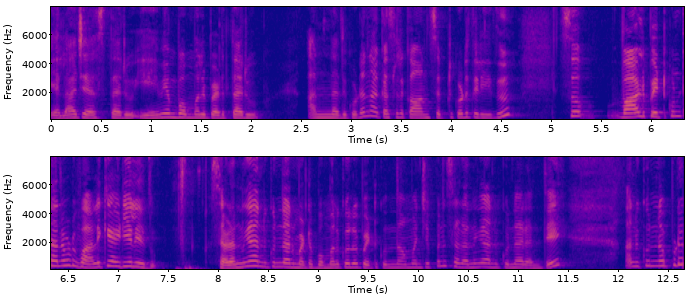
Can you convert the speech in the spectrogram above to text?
ఎలా చేస్తారు? ఏమేం బొమ్మలు పెడతారు? అన్నది కూడా నాకు అసలు కాన్సెప్ట్ కూడా తెలియదు సో వాళ్ళు పెట్టుకుంటానప్పుడు వాళ్ళకి ఐడియా లేదు. సడన్గా అనుకున్నారన్నమాట బొమ్మల కొలువు పెట్టుకుందామని చెప్పని సడన్గా అనుకున్నారు అంతే అనుకున్నప్పుడు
